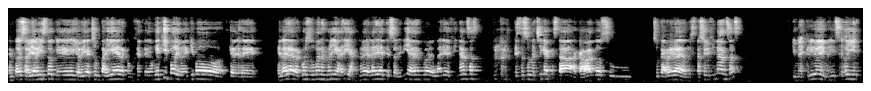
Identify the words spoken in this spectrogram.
Entonces había visto que yo había hecho un taller con gente de un equipo, y un equipo que desde el área de recursos humanos no llegaría, no era el área de tesorería dentro del área de finanzas. Esta es una chica que está acabando su, su carrera de administración y finanzas y me escribe y me dice, oye,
